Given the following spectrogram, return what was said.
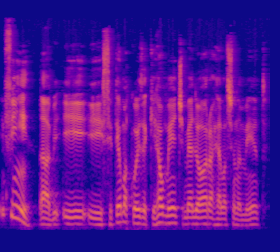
Enfim, sabe? E, e se tem uma coisa que realmente melhora relacionamento,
